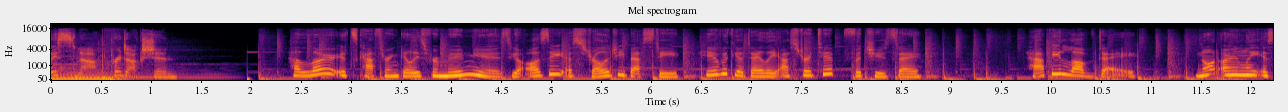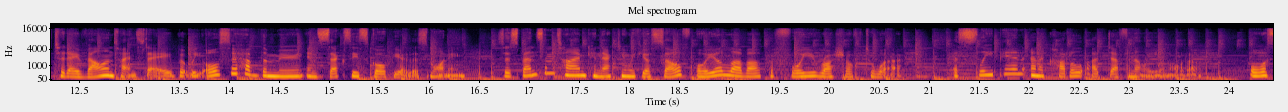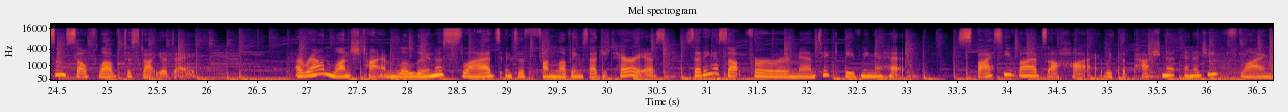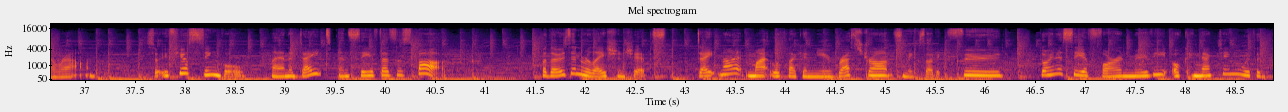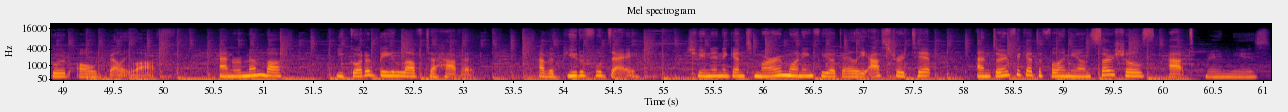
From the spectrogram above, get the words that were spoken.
LiSTNR production. Hello, it's Katherine Gillies from Moon Muse, your Aussie astrology bestie, here with your daily astro tip for Tuesday. Happy Love Day! Not only is today Valentine's Day, but we also have the moon in sexy Scorpio this morning. So spend some time connecting with yourself or your lover before you rush off to work. A sleep in and a cuddle are definitely in order. Awesome self love to start your day. Around lunchtime, La Luna slides into fun loving Sagittarius, setting us up for a romantic evening ahead. Spicy vibes are high, with the passionate energy flying around. So if you're single, plan a date and see if there's a spark. For those in relationships, date night might look like a new restaurant, some exotic food, going to see a foreign movie, or connecting with a good old belly laugh. And remember, you gotta be loved to have it. Have a beautiful day. Tune in again tomorrow morning for your daily astro tip, and don't forget to follow me on socials at Moon Muse.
